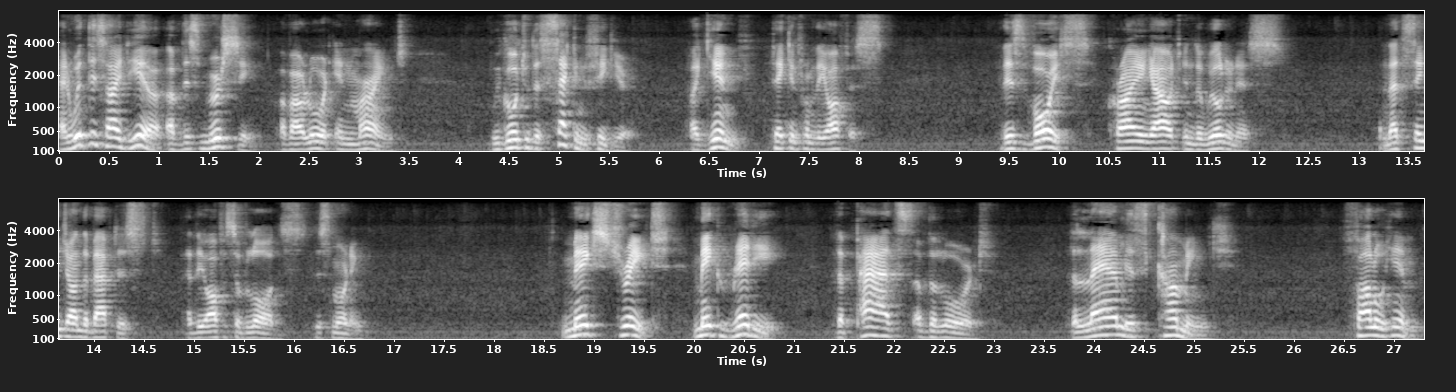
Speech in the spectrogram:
And with this idea of this mercy of our Lord in mind, we go to the second figure, again taken from the office. This voice crying out in the wilderness. And that's St. John the Baptist at the office of Lauds this morning. Make straight, make ready the paths of the Lord. The Lamb is coming. Follow him.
